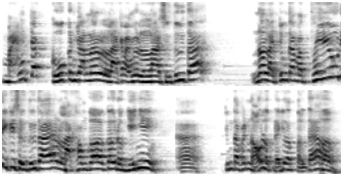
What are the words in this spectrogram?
bản chất của kinh doanh đó là các bạn là sự tử tế. Nó là chúng ta mà thiếu đi cái sự tử tế là không có cơ được dĩ nhiên. À, chúng ta phải nỗ lực để chúng ta tử tế hơn.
